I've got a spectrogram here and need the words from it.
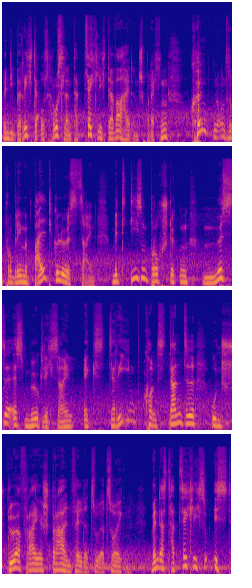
Wenn die Berichte aus Russland tatsächlich der Wahrheit entsprechen, könnten unsere Probleme bald gelöst sein. Mit diesen Bruchstücken müsste es möglich sein, extrem konstante und störfreie Strahlenfelder zu erzeugen. Wenn das tatsächlich so ist,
